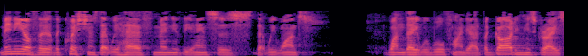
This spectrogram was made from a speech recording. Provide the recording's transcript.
many of the, the questions that we have, many of the answers that we want, one day we will find out. But God, in His grace,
